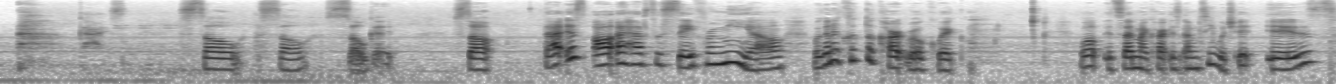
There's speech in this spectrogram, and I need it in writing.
guys, so, so, so good. So that is all I have to say for me, y'all. We're going to click the cart real quick. well, it said my cart is empty, which it is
